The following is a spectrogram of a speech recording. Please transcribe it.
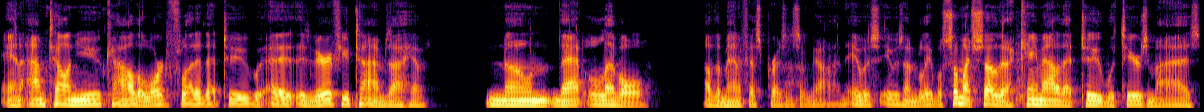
And I'm telling you, Kyle, the Lord flooded that tube. Uh, There's very few times I have known that level of the manifest presence of God. It was it was unbelievable. So much so that I came out of that tube with tears in my eyes,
